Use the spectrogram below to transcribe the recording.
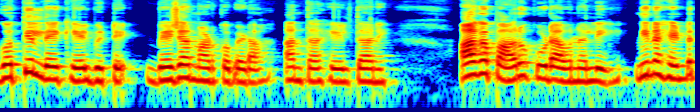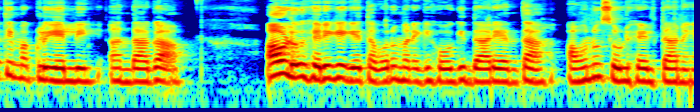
ಗೊತ್ತಿಲ್ಲದೆ ಕೇಳಿಬಿಟ್ಟೆ, ಬೇಜಾರು ಮಾಡ್ಕೋಬೇಡ ಅಂತ ಹೇಳ್ತಾನೆ. ಆಗ ಪಾರು ಕೂಡ ಅವನಲ್ಲಿ, ನಿನ್ನ ಹೆಂಡತಿ ಮಕ್ಕಳು ಎಲ್ಲಿ? ಅಂದಾಗ, ಅವಳು ಹೆರಿಗೆಗೆ ತವರು ಮನೆಗೆ ಹೋಗಿದ್ದಾರೆ ಅಂತ ಅವನು ಸುಳ್ಳು ಹೇಳ್ತಾನೆ.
